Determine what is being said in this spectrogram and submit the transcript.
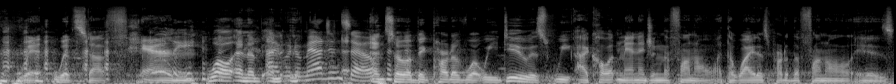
with, with stuff. And really? well, and, and, I would imagine so. And so a big part of what we do is we I call it managing the funnel. At the widest part of the funnel is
